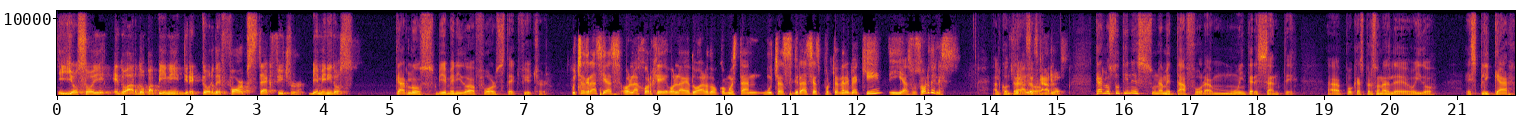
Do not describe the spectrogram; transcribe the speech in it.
Y yo soy Eduardo Papini, director de Forbes Tech Future. Bienvenidos. Carlos, bienvenido a Forbes Tech Future. Muchas gracias. Hola Jorge, hola Eduardo, ¿cómo están? Muchas gracias por tenerme aquí y a sus órdenes. Al contrario. Gracias, Carlos. Carlos, tú tienes una metáfora muy interesante. A pocas personas le he oído explicar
